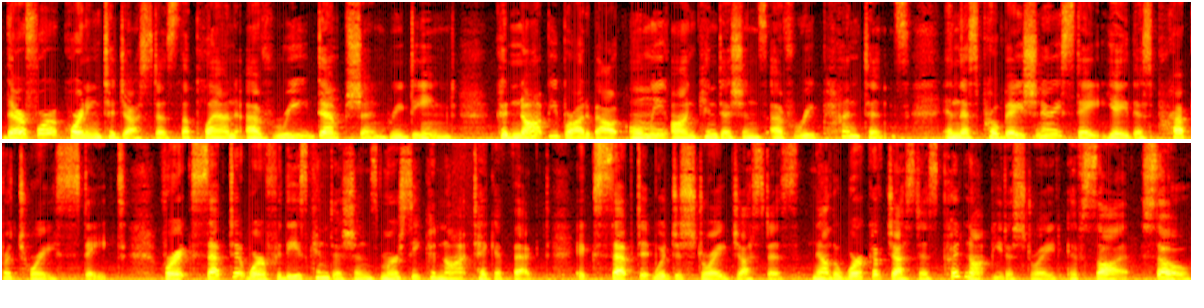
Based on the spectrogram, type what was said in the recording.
Therefore, according to justice, the plan of redemption, redeemed, could not be brought about only on conditions of repentance in this probationary state, yea, this preparatory state. For except it were for these conditions, mercy could not take effect, except it would destroy justice. Now, the work of justice could not be destroyed if sought, so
